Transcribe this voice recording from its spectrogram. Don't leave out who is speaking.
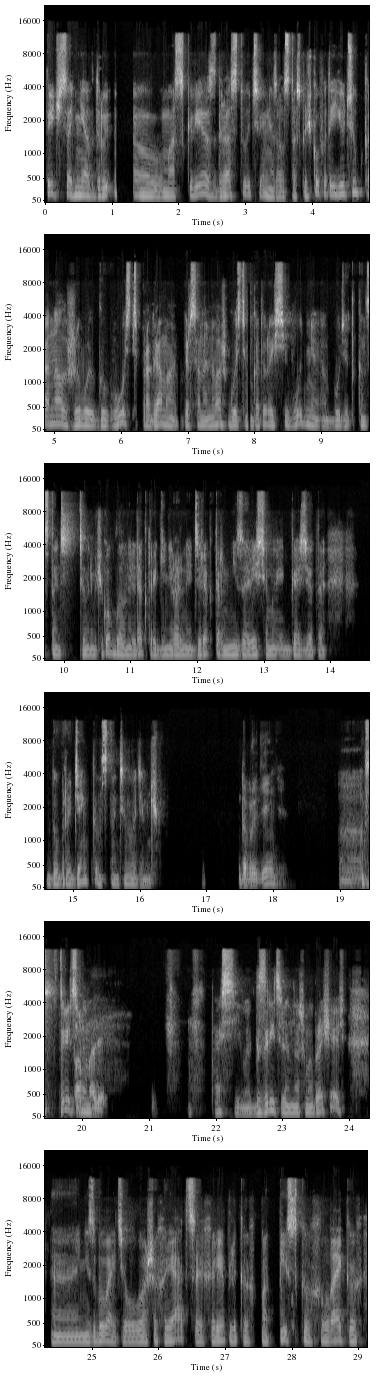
Speaker 1: Три часа дня в, Дру... Э, в Москве. Здравствуйте, меня зовут Стас Кучков. Это YouTube-канал «Живой гвоздь», программа «Персонально ваш», гостем которой сегодня будет Константин Ремчуков, главный редактор и генеральный директор независимой газеты. Добрый день, Константин Владимирович.
Speaker 2: Добрый день.
Speaker 1: А, К зрителям... Спасибо. К зрителям нашим обращаюсь. Э, не забывайте о ваших реакциях, репликах, подписках, лайках.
